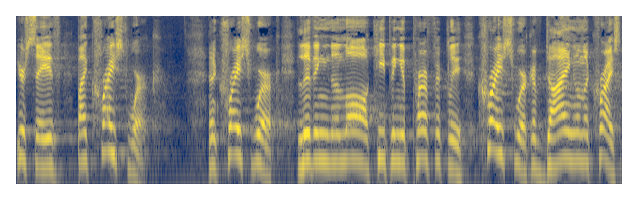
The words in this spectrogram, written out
You're saved by Christ's work. And Christ's work, living the law, keeping it perfectly. Christ's work of dying on the Christ.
